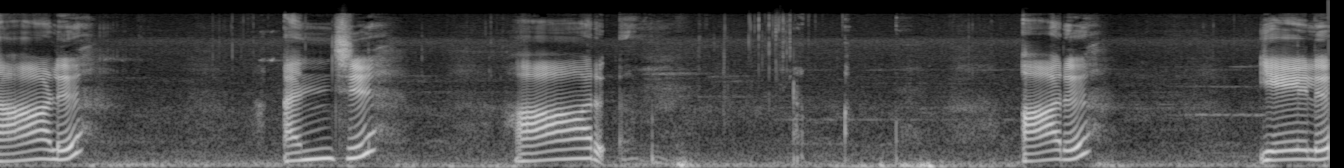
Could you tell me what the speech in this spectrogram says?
நாலு அஞ்சு ஆறு. ஆறு ஏழு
